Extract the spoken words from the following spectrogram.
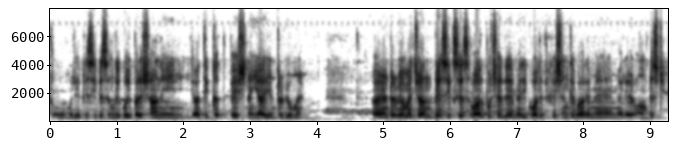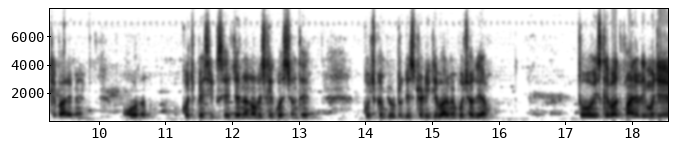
तो मुझे किसी किस्म की कोई परेशानी या दिक्कत पेश नहीं आई इंटरव्यू में। इंटरव्यू में चंद बेसिक से सवाल पूछे गए मेरी क्वालिफ़िकेशन के बारे में, मेरे होम डिस्ट्रिक्ट के बारे में। और कुछ बेसिक से जनरल नॉलेज के क्वेश्चन थे। कुछ कंप्यूटर की स्टडी के बारे में पूछा गया। तो इसके बाद फाइनली मुझे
